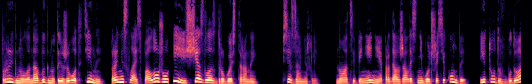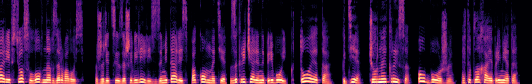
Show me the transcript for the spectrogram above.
прыгнула на выгнутый живот Тины, пронеслась по ложу и исчезла с другой стороны. Все замерли. Но оцепенение продолжалось не больше секунды. И тут в будуаре все словно взорвалось. Жрецы зашевелились, заметались по комнате, закричали наперебой «Кто это? Где? Черная крыса. О, боже, это плохая примета.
